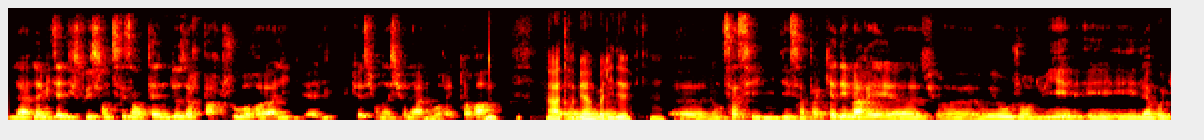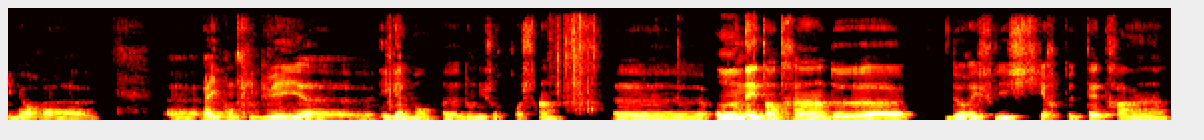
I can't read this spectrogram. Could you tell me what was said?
la, la, mise à disposition de ses antennes deux heures par jour à l'éducation nationale au rectorat. Ah très bien, bonne idée. Mmh. donc ça c'est une idée sympa qui a démarré sur Weo aujourd'hui et, et, et, la Voix du Nord va va y contribuer également dans les jours prochains. Euh, on est en train de euh, de réfléchir peut-être à un,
